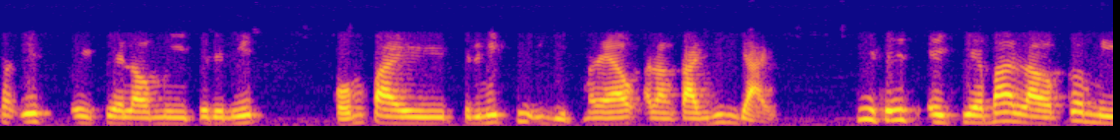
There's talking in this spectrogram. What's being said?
ทวีปเอเชียเรามีพีระมิด ผมไปพีระมิดที่อียิปต์มาแล้วอลังการยิ่งใหญ่ ที่ซีสเอเชียบ้านเราก็มี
